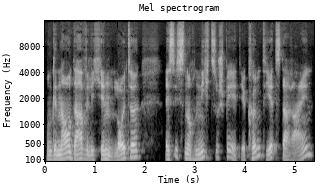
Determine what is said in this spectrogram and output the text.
Und genau da will ich hin. Leute, es ist noch nicht zu spät. Ihr könnt jetzt da rein.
